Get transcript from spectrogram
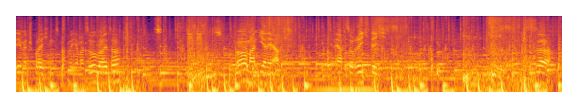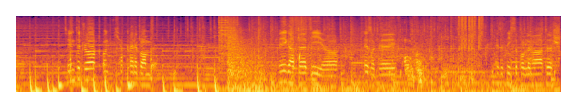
Dementsprechend machen wir hier mal so weiter. Oh Mann, ihr nervt. Ihr nervt so richtig. So. Tinte Drop und ich habe keine Bombe. Mega fertig, ja. Ist okay. Ist jetzt nicht so problematisch.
